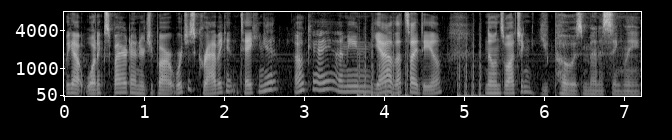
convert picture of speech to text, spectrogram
We got one expired energy bar. We're just grabbing it and taking it? Okay, I mean, yeah, that's ideal. No one's watching? You pose menacingly.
